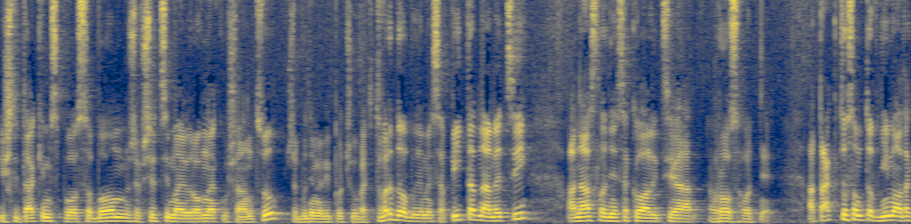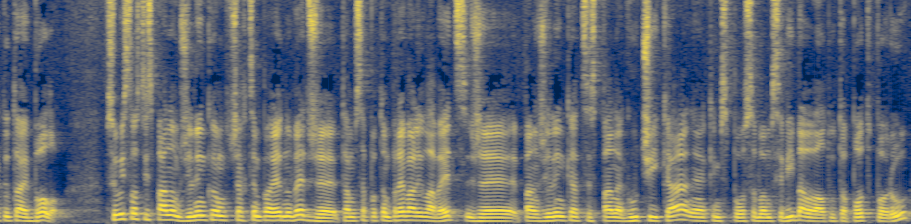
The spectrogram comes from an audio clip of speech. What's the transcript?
išli takým spôsobom, že všetci majú rovnakú šancu, že budeme vypočúvať tvrdo, budeme sa pýtať na veci a následne sa koalícia rozhodne. A takto som to vnímal, takto to aj bolo. V súvislosti s pánom Žilinkom však chcem povedať jednu vec, že tam sa potom prevalila vec, že pán Žilinka cez pána Gučíka nejakým spôsobom si vybavoval túto podporu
